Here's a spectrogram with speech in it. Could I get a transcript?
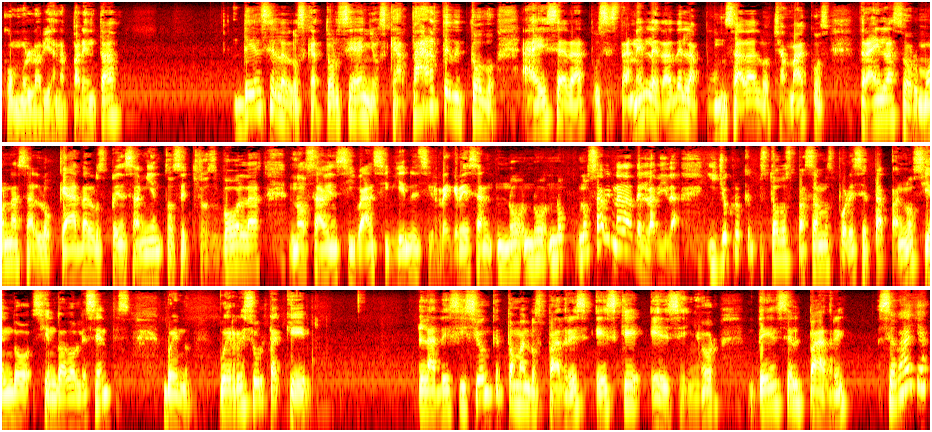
como lo habían aparentado dénsela a los 14 años, que aparte de todo, a esa edad, pues están en la edad de la punzada los chamacos, traen las hormonas alocadas, los pensamientos hechos bolas, no saben si van, si vienen, si regresan, no, no, no, no saben nada de la vida. Y yo creo que pues todos pasamos por esa etapa, ¿no? Siendo, siendo adolescentes. Bueno, pues resulta que la decisión que toman los padres es que el señor Denzel padre se vaya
